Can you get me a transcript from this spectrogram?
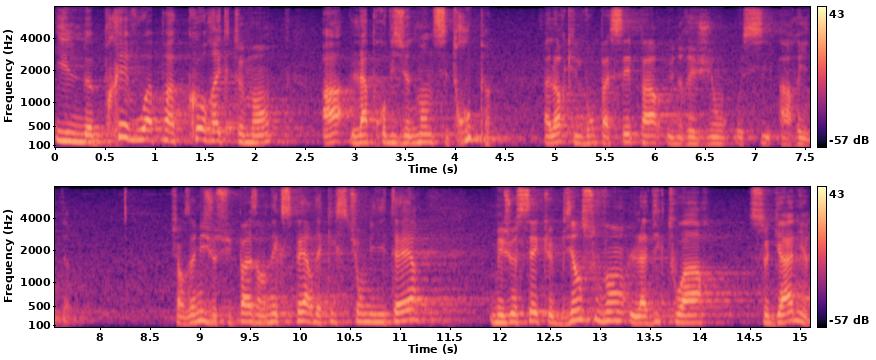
Il ne prévoit pas correctement à l'approvisionnement de ses troupes alors qu'ils vont passer par une région aussi aride. Chers amis, je ne suis pas un expert des questions militaires, mais je sais que bien souvent, la victoire se gagne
